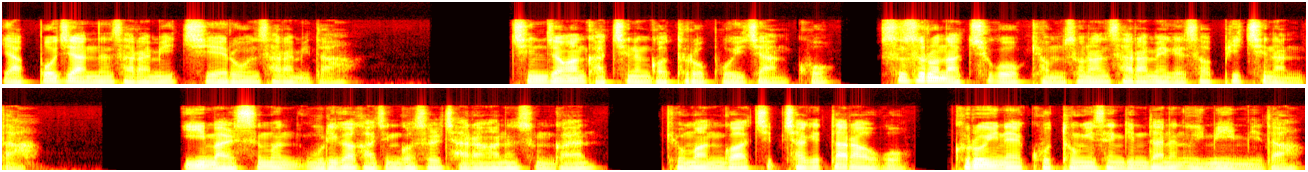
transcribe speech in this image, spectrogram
얕보지 않는 사람이 지혜로운 사람이다. 진정한 가치는 겉으로 보이지 않고 스스로 낮추고 겸손한 사람에게서 빛이 난다. 이 말씀은 우리가 가진 것을 자랑하는 순간 교만과 집착이 따라오고 그로 인해 고통이 생긴다는 의미입니다.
